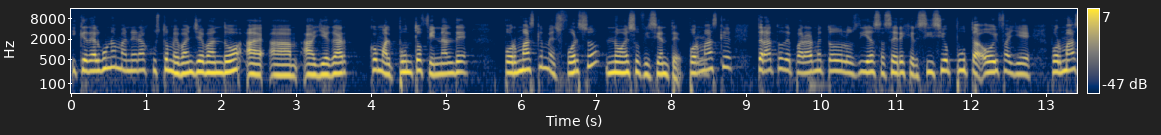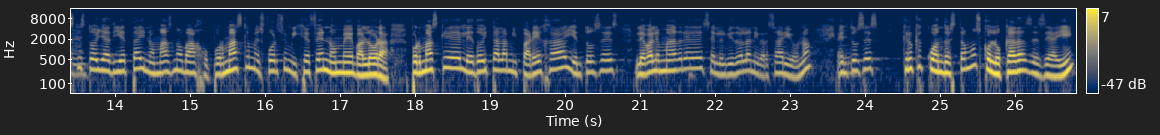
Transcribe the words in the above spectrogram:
y que de alguna manera justo me van llevando a, a llegar como al punto final de por más que me esfuerzo, no es suficiente. Por más que trato de pararme todos los días a hacer ejercicio, puta, hoy fallé. Por más que estoy a dieta y nomás no bajo. Por más que me esfuerzo y mi jefe no me valora. Por más que le doy tal a mi pareja y entonces le vale madre, se le olvidó el aniversario, ¿no? Entonces, creo que cuando estamos colocadas desde ahí,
